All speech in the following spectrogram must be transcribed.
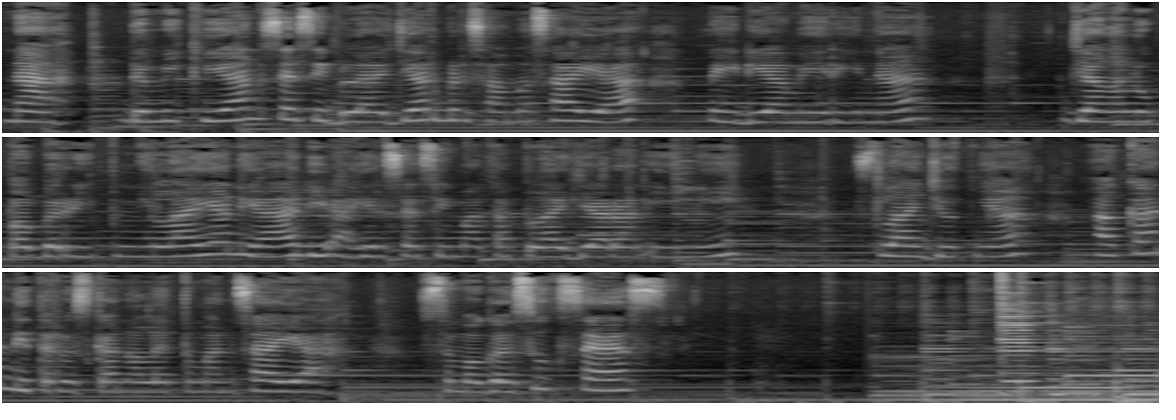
Nah, demikian sesi belajar bersama saya, Lydia Merina Jangan lupa beri penilaian ya di akhir sesi mata pelajaran ini. Selanjutnya akan diteruskan oleh teman saya. Semoga sukses. thank you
